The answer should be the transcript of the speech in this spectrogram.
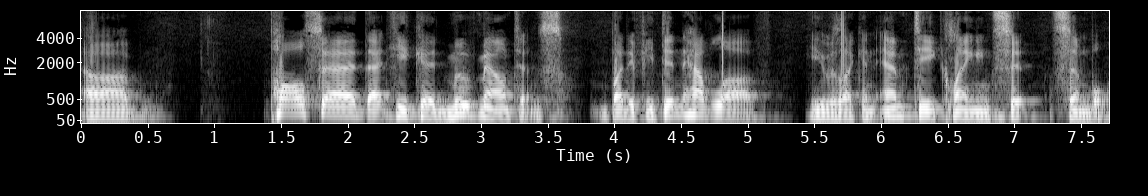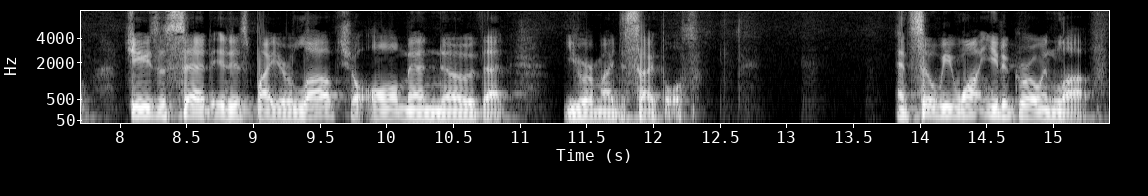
Uh, Paul said that he could move mountains, but if he didn't have love, he was like an empty, clanging cymbal. Jesus said, It is by your love shall all men know that you are my disciples. And so we want you to grow in love.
